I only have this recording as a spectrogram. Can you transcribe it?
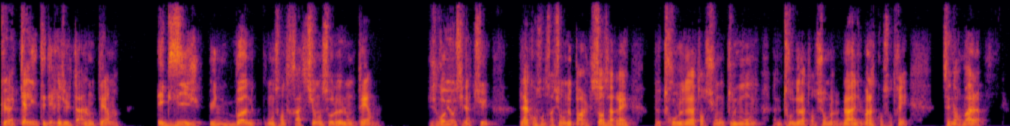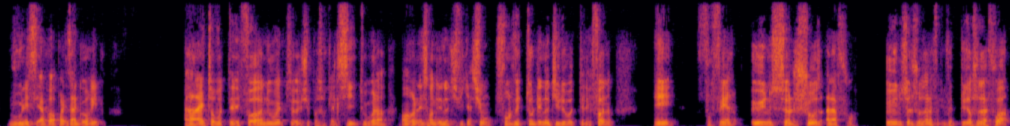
que la qualité des résultats à long terme exige une bonne concentration sur le long terme. Je reviens aussi là-dessus. La concentration, on nous parle sans arrêt de troubles de l'attention. Tout le monde a des troubles de l'attention, blablabla, du mal à se concentrer. C'est normal. Vous vous laissez avoir par les algorithmes à être sur votre téléphone ou être, je ne sais pas sur quel site, ou voilà, en laissant des notifications. Il faut enlever toutes les notifs de votre téléphone et il faut faire une seule chose à la fois. Une seule chose à la fois. Vous faites plusieurs choses à la fois,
